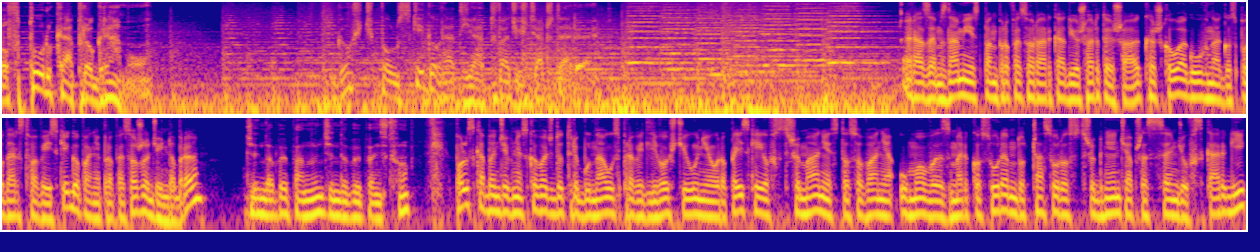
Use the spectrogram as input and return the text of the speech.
Powtórka programu. Gość Polskiego Radia 24. Razem z nami jest pan profesor Arkadiusz Artyszak, Szkoła Główna Gospodarstwa Wiejskiego. Panie profesorze, dzień dobry. Dzień dobry panu, dzień dobry państwu. Polska będzie wnioskować do Trybunału Sprawiedliwości Unii Europejskiej o wstrzymanie stosowania umowy z Mercosurem do czasu rozstrzygnięcia przez sędziów skargi.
